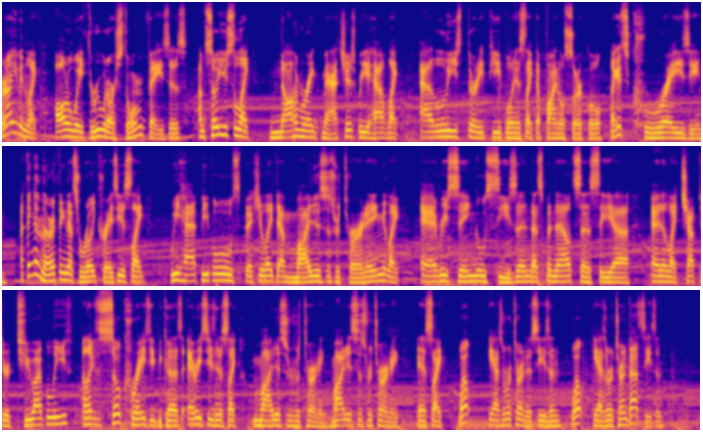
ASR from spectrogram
We're not even like all the way through with our storm phases. I'm so used to like non-ranked matches where you have like at least 30 people and it's like the final circle. Like it's crazy. I think another thing that's really crazy is like we had people speculate that Midas is returning like every single season that's been out since the uh, end of like chapter 2 I believe and like it's so crazy because every season it's like Midas is returning Midas is returning and it's like well he hasn't returned this season well he hasn't returned that season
